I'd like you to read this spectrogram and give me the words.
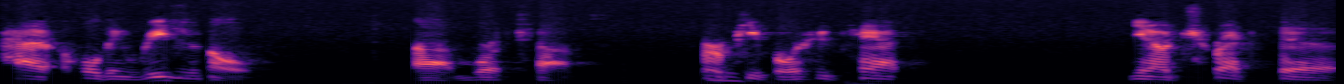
ha- holding regional um, workshops for mm-hmm. people who can't you know, trek to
